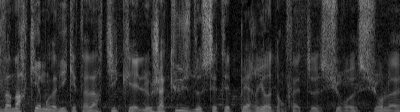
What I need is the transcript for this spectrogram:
va marquer, à mon avis, qui est un article est le j'accuse de cette période, en fait, sur, la,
